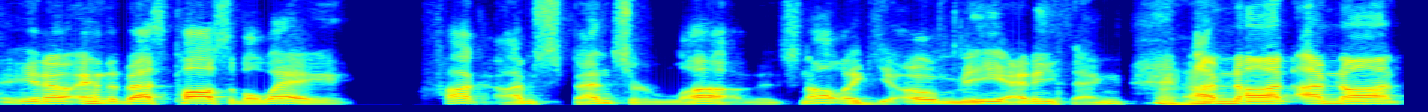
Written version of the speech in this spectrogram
you know, in the best possible way. Fuck, I'm Spencer Love. It's not like you owe me anything. Mm-hmm. I'm not, I'm not,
